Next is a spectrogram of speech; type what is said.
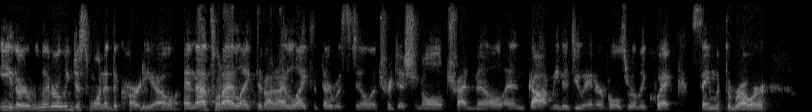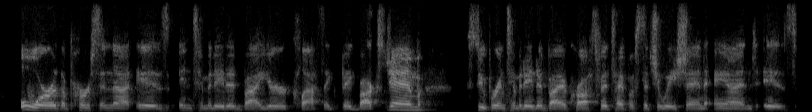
either literally just wanted the cardio and that's what i liked about it. I liked that there was still a traditional treadmill and got me to do intervals really quick same with the rower or the person that is intimidated by your classic big box gym super intimidated by a crossfit type of situation and is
